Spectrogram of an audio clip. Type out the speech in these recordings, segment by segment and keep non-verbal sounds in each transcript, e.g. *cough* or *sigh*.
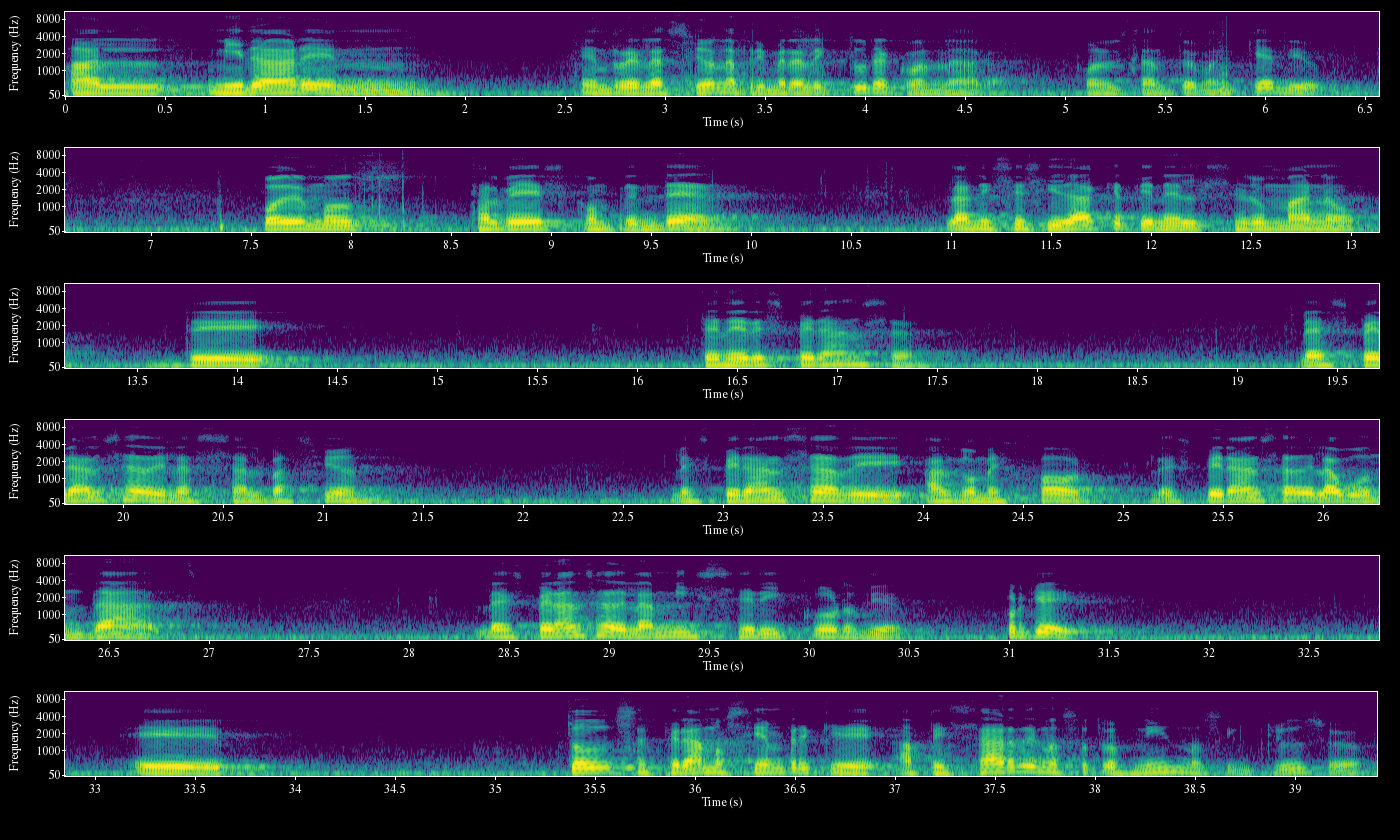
al mirar en, en relación la primera lectura con, la, con el Santo Evangelio, podemos tal vez comprender la necesidad que tiene el ser humano de tener esperanza, la esperanza de la salvación, la esperanza de algo mejor, la esperanza de la bondad, la esperanza de la misericordia. Porque eh, todos esperamos siempre que a pesar de nosotros mismos incluso,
